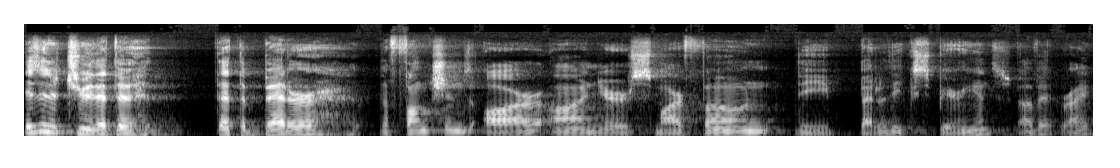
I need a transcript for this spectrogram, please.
Isn't it true that the, that the better the functions are on your smartphone, the better the experience of it, right?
